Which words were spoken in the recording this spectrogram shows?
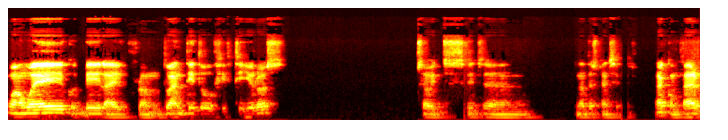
one way could be like from twenty to fifty euros. So it's it's uh, not expensive. I compare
